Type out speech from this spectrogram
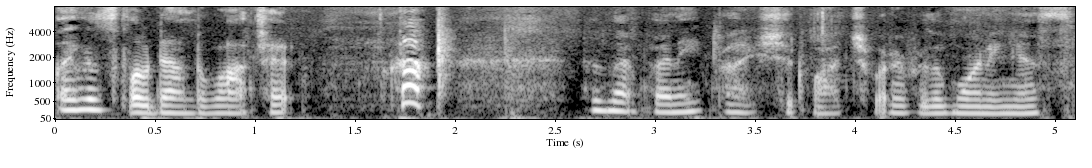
I haven't slowed down to watch it. Huh. Isn't that funny? Probably should watch whatever the warning is.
